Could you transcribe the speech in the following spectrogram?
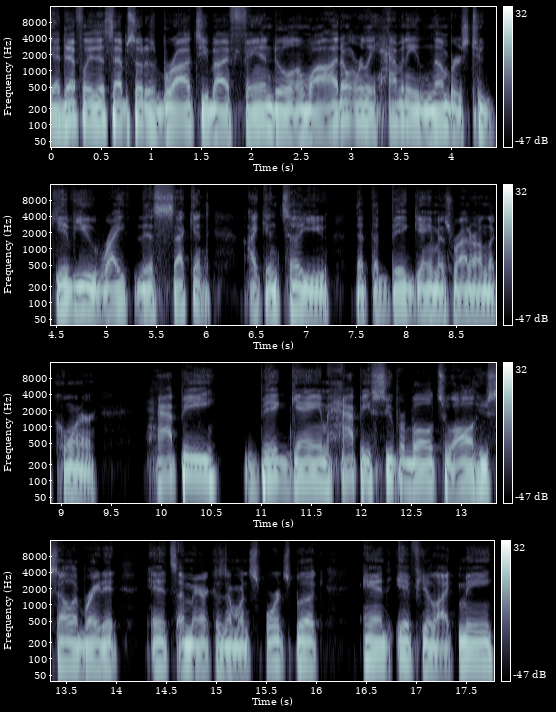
Yeah, definitely. This episode is brought to you by FanDuel. And while I don't really have any numbers to give you right this second, I can tell you that the big game is right around the corner. Happy big game. Happy Super Bowl to all who celebrate it. It's America's number one sports book. And if you're like me,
